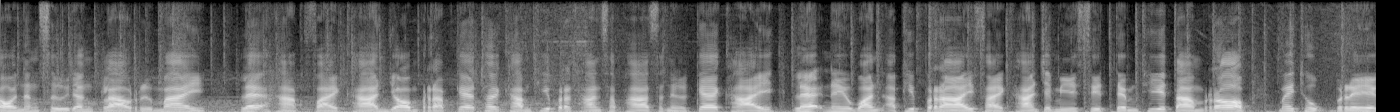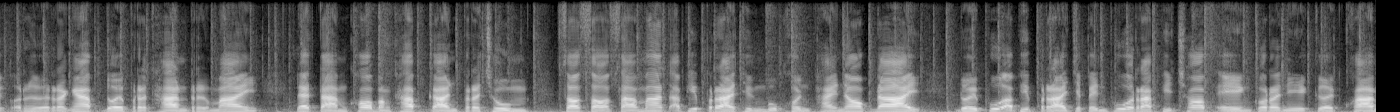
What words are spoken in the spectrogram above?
ต่อหนังสือดังกล่าวหรือไม่ และหากฝ่ายค้านยอมปรับแก้ถ้อยคำที่ประธานสภาเสนอแก้ไข และในวันอภิปรายฝ่ายค้านจะมีสิทธิ์เต็มที่ตามรอบ ไม่ถูกเบรกหรือระงับโดยประธานหรือไม่ และตามข้อบังคับการประชุม สสสามารถอภิปรายถึงบุคคลภายนอกได้ โดยผู้อภิปรายจะเป็นผู้รับผิดชอบเองกรณีเกิดความ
